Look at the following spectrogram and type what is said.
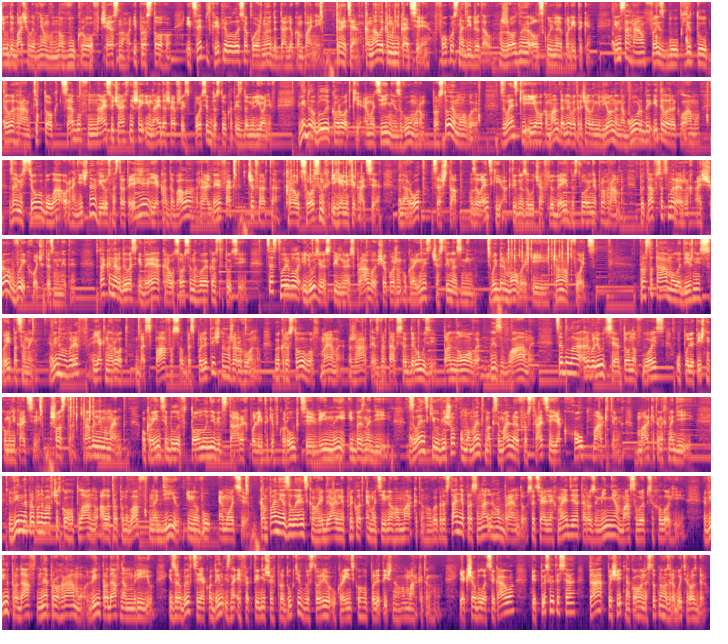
Люди бачили в ньому нову кров чесного і простого, і це підкріплювалося кожною деталлю кампанії. Третє канали комунікації, фокус на діджитал, жодної олдскульної політики. Інстаграм, Фейсбук, Ютуб, Телеграм, Тікток це був найсучасніший і найдешевший спосіб достукатись до мільйонів. Відео були короткі, емоційні, з гумором, простою мовою. Зеленський і його команда не витрачали мільйони на борди і телерекламу. Замість цього була органічна вірусна стратегія, яка давала реальний ефект. Четверте краудсорсинг і гейміфікація. Народ це штаб. Зеленський активно залучав людей до створення програми, питав в соцмережах, а що ви хочете змінити? Так і народилась ідея краудсорсингової конституції. Це створювало ілюзію спільної справи, що кожен українець частина змін. Вибір мови і tone of. Простота, молодіжність, свої пацани. Він говорив як народ, без пафосу, без політичного жаргону, використовував меми, жарти, звертався друзі, панове, ми з вами. Це була революція tone of voice у політичній комунікації. Шосте правильний момент. Українці були втомлені від старих політиків корупції, війни і безнадії. Зеленський увійшов у момент максимальної фрустрації як хоуп маркетинг, маркетинг надії. Він не пропонував чіткого плану, але пропонував надію і нову емоцію. Кампанія Зеленського ідеальний приклад емоційного маркетингу, використання персонального бренду, соціальних медіа та розуміння масової психології. Він продав не програму, він продав нам мрію і зробив це як один із найефективніших продуктів в історії українського політичного маркетингу. Якщо було цікаво, підписуйтеся та пишіть на кого наступного зробить розбір.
